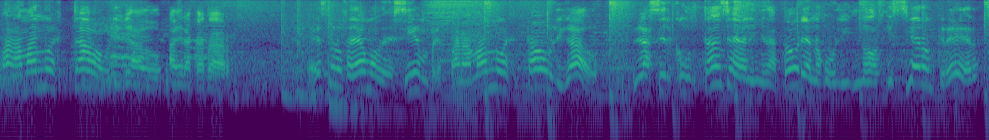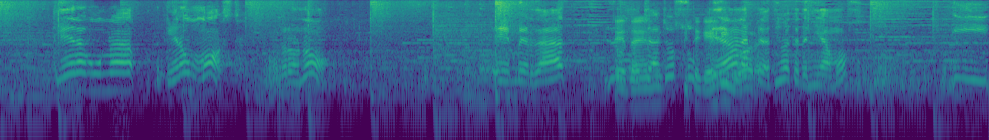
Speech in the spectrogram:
Panamá no estaba obligado a ir a Qatar. Eso lo sabíamos de siempre. Panamá no estaba obligado. Las circunstancias de la eliminatoria nos, hicieron creer que era, una, que era un must, pero no. En verdad, los muchachos superaron las expectativas que teníamos y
